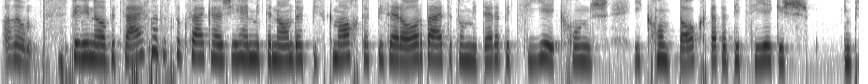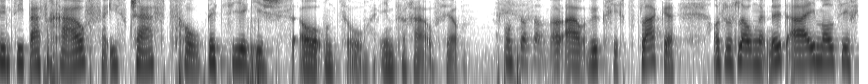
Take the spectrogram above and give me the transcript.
Also, das finde ich noch bezeichnend, dass du gesagt hast, ihr habt miteinander etwas gemacht, etwas erarbeitet und mit dieser Beziehung kommst du in Kontakt. Eben, Beziehung ist im Prinzip einfach kaufen, ins Geschäft zu kommen. Beziehung ist es auch und so im Verkauf, ja. Und das auch wirklich zu pflegen. Also es langt nicht einmal sich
